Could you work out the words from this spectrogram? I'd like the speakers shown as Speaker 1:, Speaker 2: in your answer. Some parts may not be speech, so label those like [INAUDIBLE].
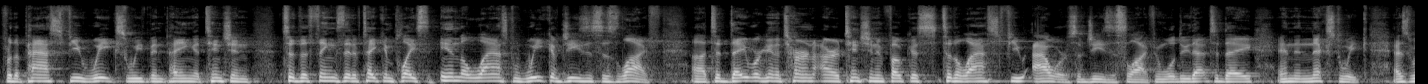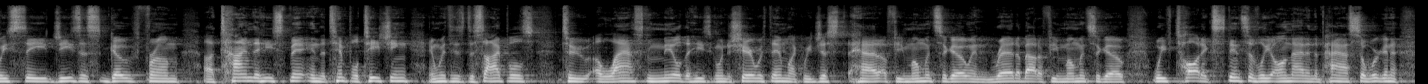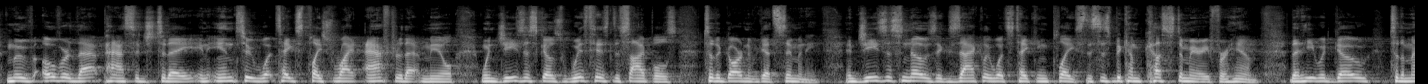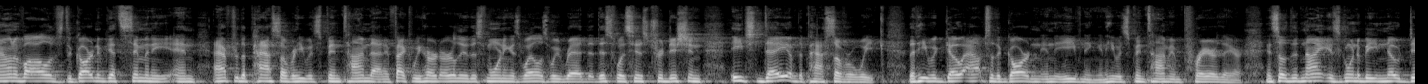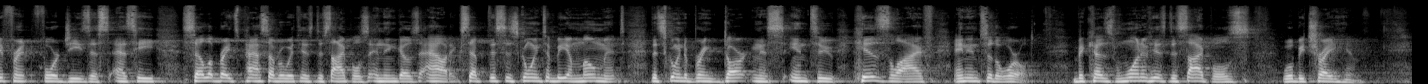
Speaker 1: For the past few weeks, we've been paying attention to the things that have taken place in the last week of Jesus' life. Uh, today, we're going to turn our attention and focus to the last few hours of Jesus' life. And we'll do that today and then next week as we see Jesus go from a time that he spent in the temple teaching and with his disciples to a last meal that he's going to share with them, like we just had a few moments ago and read about a few moments ago. We've taught extensively on that in the past, so we're going to move over that passage today and into what takes place right after that meal when Jesus goes with his disciples to the Garden of Gethsemane. And Jesus knows exactly what's taking place. This has become customary for him that he would go to the Mount of Olives, the Garden of Gethsemane, and after the Passover, he would spend time that. In fact, we heard earlier this morning, as well as we read, that this was his tradition each day of the Passover week, that he would go out to the garden in the evening and he would spend time in prayer there. And so the night is going to be no different for Jesus as he celebrates Passover Passover with his disciples and then goes out, except this is going to be a moment that's going to bring darkness into his life and into the world because one of his disciples will betray him.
